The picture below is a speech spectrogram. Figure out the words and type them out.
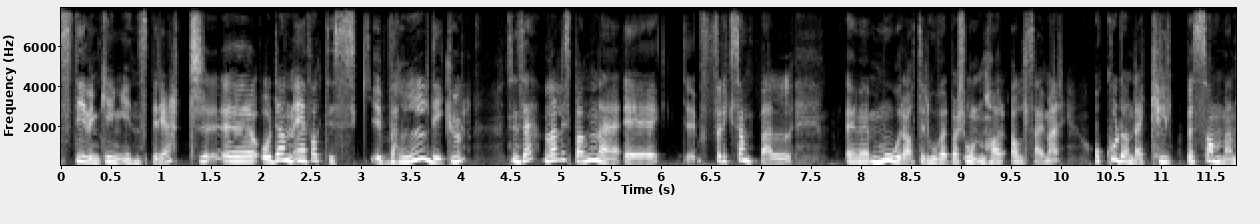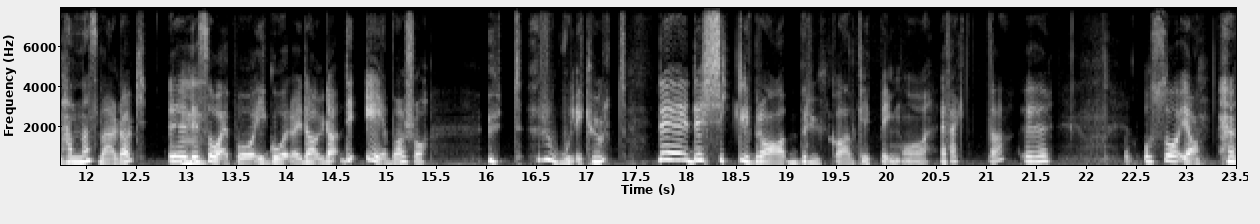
Stephen King-inspirert. Og den er faktisk veldig kul, syns jeg. Veldig spennende. For eksempel mora til hovedpersonen har Alzheimer. Og hvordan de klipper sammen hennes hverdag. Det så jeg på i går og i dag. Da. Det er bare så utrolig kult. Det, det er skikkelig bra bruk av klipping og effekter. Eh, og så, ja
